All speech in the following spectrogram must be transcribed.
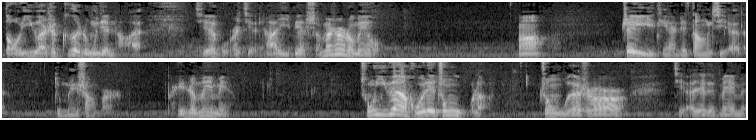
到医院是各种检查呀，结果检查一遍什么事都没有。啊，这一天这当姐的就没上班，陪着妹妹。从医院回来中午了，中午的时候，姐姐给妹妹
